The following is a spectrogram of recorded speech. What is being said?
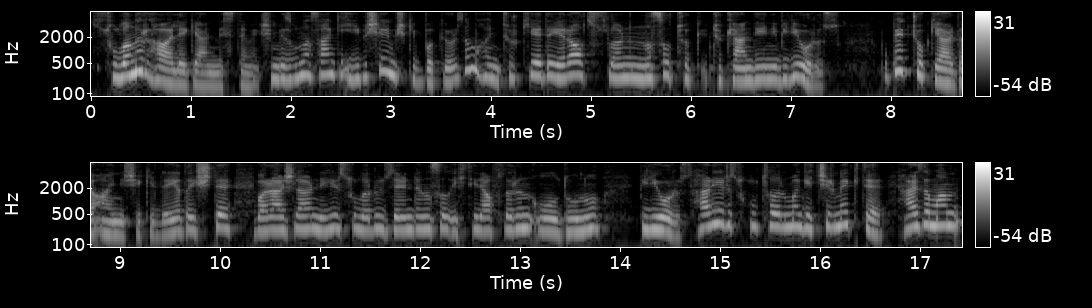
sulanır hale gelmesi demek. Şimdi biz buna sanki iyi bir şeymiş gibi bakıyoruz ama hani Türkiye'de yeraltı sularının nasıl tük- tükendiğini biliyoruz. Bu pek çok yerde aynı şekilde ya da işte barajlar, nehir suları üzerinde nasıl ihtilafların olduğunu biliyoruz. Her yeri sulu tarıma geçirmek de her zaman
